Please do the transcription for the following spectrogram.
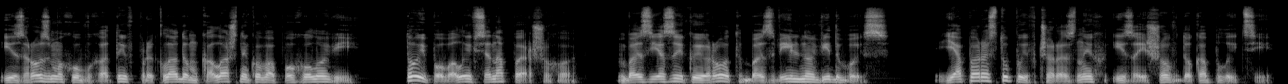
і з розмаху вгатив прикладом Калашникова по голові. Той повалився на першого. Без Безязикий рот безвільно відвис. Я переступив через них і зайшов до каплиці.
